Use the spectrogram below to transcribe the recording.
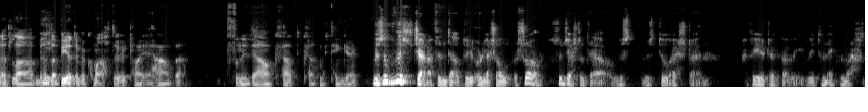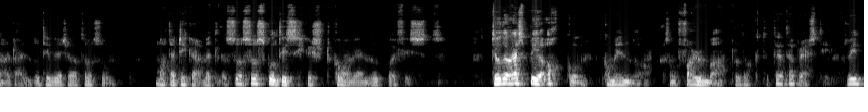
eller la la be dem komma åter ta jag har funnit det av kvart kvart med tingar. Vi så vill gärna finna ut och la själva så så just det här och visst visst du är stein. Vi vet det vi vet en äkta marknad där då till vi att ta så om att artiklar med så så skulle det säkert komma med en upp på först. Då kan SP och kom in då som farma produkter det tar bäst till. Så vi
